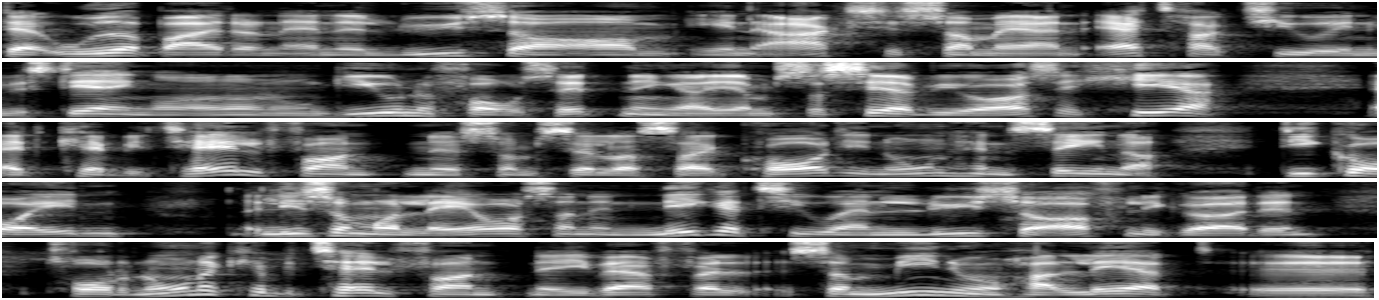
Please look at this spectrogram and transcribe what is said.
der udarbejder en analyse om en aktie, som er en attraktiv investering under nogle givende forudsætninger, jamen så ser vi jo også her, at kapitalfondene, som sælger sig kort i nogen hensener, de går ind ligesom og laver sådan en negativ analyse og offentliggør den. Tror du, nogle af kapitalfondene i hvert fald, som minimum har lært øh,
